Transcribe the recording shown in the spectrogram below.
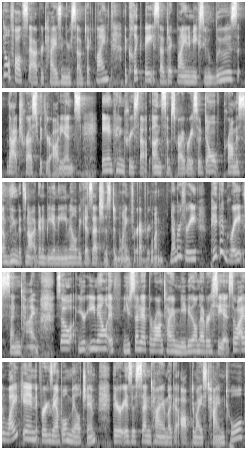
don't false advertise in your subject line. A clickbait subject line makes you lose that trust with your audience and could increase that unsubscribe rate. So don't promise something that's not going to be in the email because that's just annoying for everyone. Number three, pick a great send time. So your email, if you send it at the wrong time, maybe they'll never see it. So I like in, for example, MailChimp, there is a send time, like an optimized time tool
